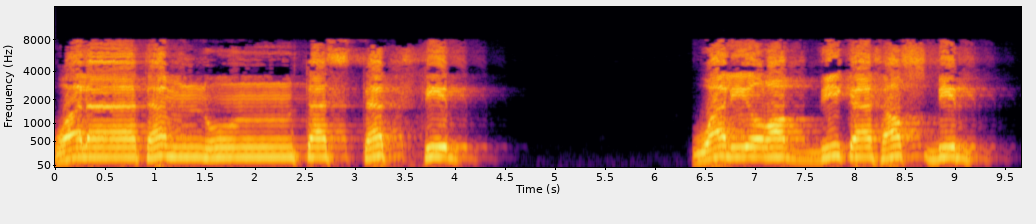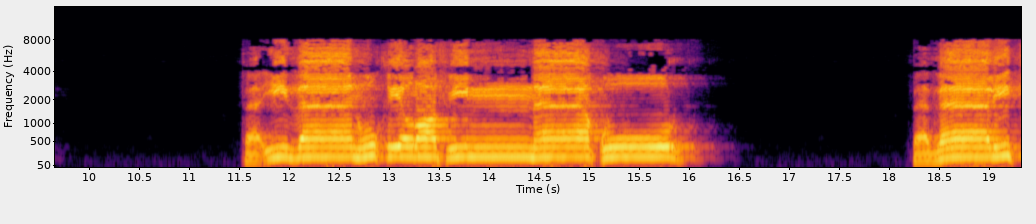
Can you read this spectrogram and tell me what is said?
ولا تمنن تستكثر ولربك فاصبر. فإذا نقر في الناقور فذلك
